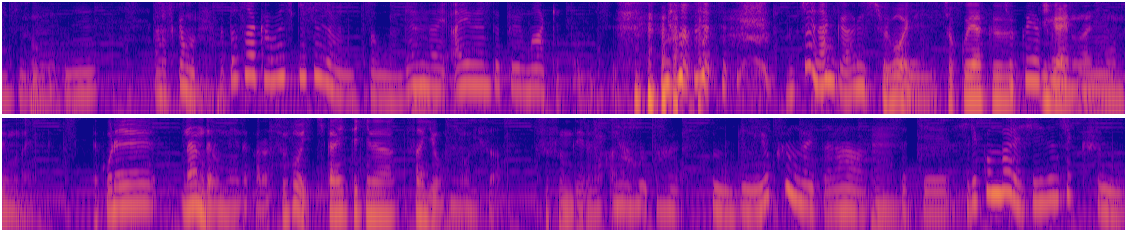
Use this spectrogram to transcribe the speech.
もしれないですね。あしかも私は株式市場に行ったもん現代、うん、I went to market なんですよ。もちろんなんかあるしすごい、ね、直訳以外の何もんでもない、ね、これなんだろうね。だからすごい機械的な作業によりさ進んでるのかな。いや本当。うん、でもよく考えたら、うん、だってシリコンバレーシーズン6も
